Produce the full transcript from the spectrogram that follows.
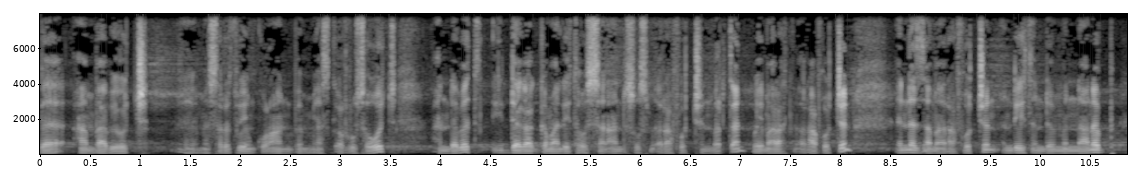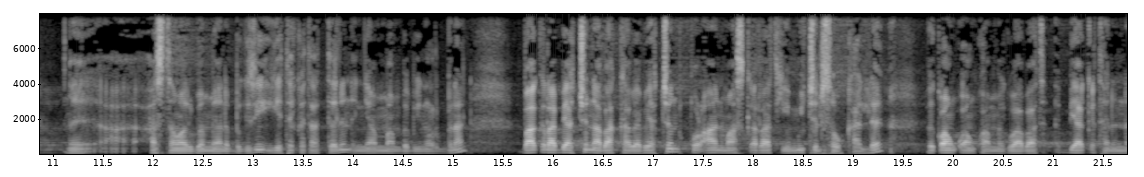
በአንባቢዎች መሰረት ወይም ቁርአን በሚያስቀሩ ሰዎች አንደበት ይደጋገማል። የተወሰነ አንድ ሶስት ምዕራፎችን መርጠን ወይም አራት ምዕራፎችን እነዛ ምዕራፎችን እንዴት እንደምናነብ አስተማሪ በሚያነብ ጊዜ እየተከታተልን እኛም ማንበብ ይኖርብናል። በአቅራቢያችንና በአካባቢያችን ቁርአን ማስቀራት የሚችል ሰው ካለ በቋንቋ እንኳን መግባባት ቢያቅተንና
